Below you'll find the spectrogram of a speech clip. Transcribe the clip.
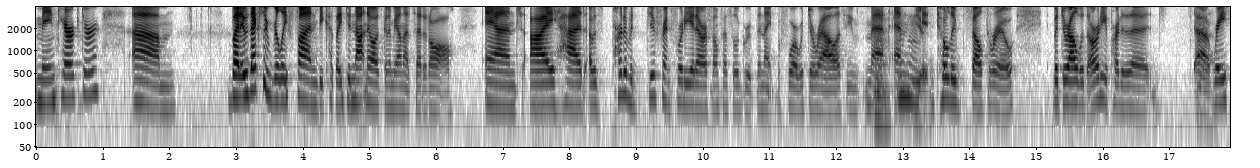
main character. Um, but it was actually really fun because I did not know I was going to be on that set at all. And I had I was part of a different 48 hour film festival group the night before with Darrell, as you met, and Yeah. it totally fell through. but Darrell was already a part of the uh, Yeah. Wraith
